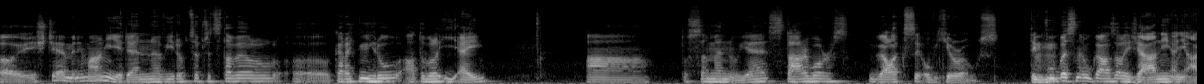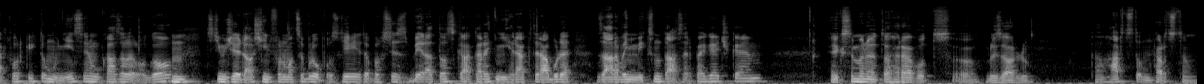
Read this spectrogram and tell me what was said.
Eh, Ještě minimálně jeden výrobce představil eh, karetní hru a to byl EA. A to se jmenuje Star Wars Galaxy of Heroes. Ty Mhm. mm-hmm. vůbec neukázali žádný ani artworky k tomu nic, jenom ukázali logo, hmm. s tím, že další informace budou později. Je to prostě sběratelská karetní hra, která bude zároveň mixnutá s RPGčkem. Jak se jmenuje ta hra od uh, Blizzardu? Eh, Hearthstone. Hearthstone.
